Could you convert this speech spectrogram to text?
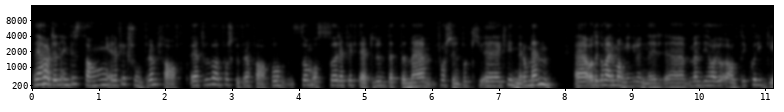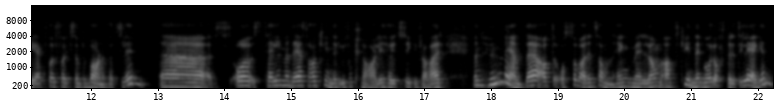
Men jeg hørte en interessant refleksjon fra en FAFO, jeg tror det var en forsker fra Fafo som også reflekterte rundt dette med forskjellen på eh, kvinner og menn. Eh, og Det kan være mange grunner, eh, men de har jo alltid korrigert for f.eks. barnefødsler. Og selv med det så har kvinner uforklarlig høyt sykefravær. Men hun mente at det også var en sammenheng mellom at kvinner går oftere til legen.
